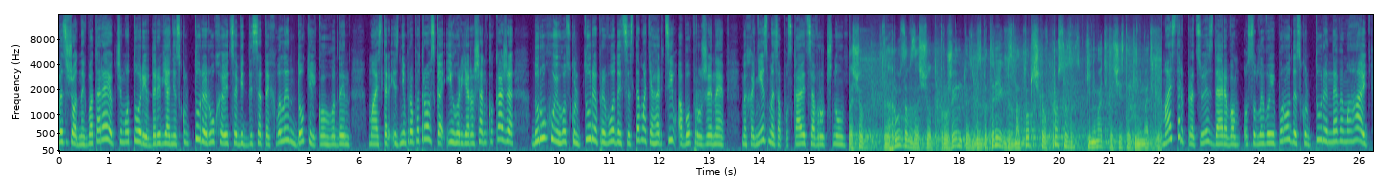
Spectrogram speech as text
Без жодних батарейок чи моторів дерев'яні скульптури рухаються від 10 хвилин до кількох годин. Майстер із Дніпропетровська Ігор Ярошенко каже, до руху його скульптури приводить система тягарців або пружини. Механізми запускаються вручну. За счет грузов, за счет пружин, то есть без батареек, без моторчиков, просто кинематика, чистая кинематика. Майстер працює з деревом. Особливої породи скульптури не вимагають,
